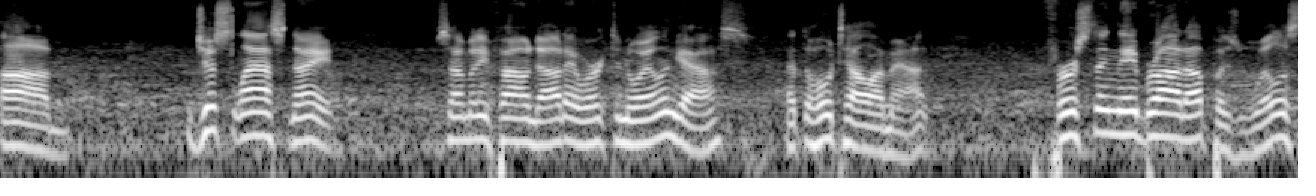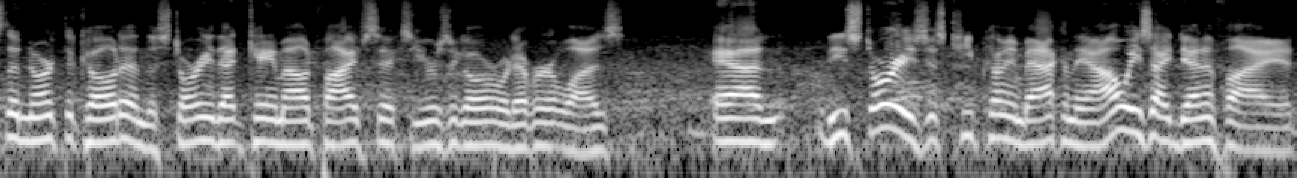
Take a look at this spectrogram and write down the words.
um, just last night, somebody found out I worked in oil and gas at the hotel I'm at. First thing they brought up was Williston, North Dakota, and the story that came out five, six years ago or whatever it was. And these stories just keep coming back, and they always identify it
